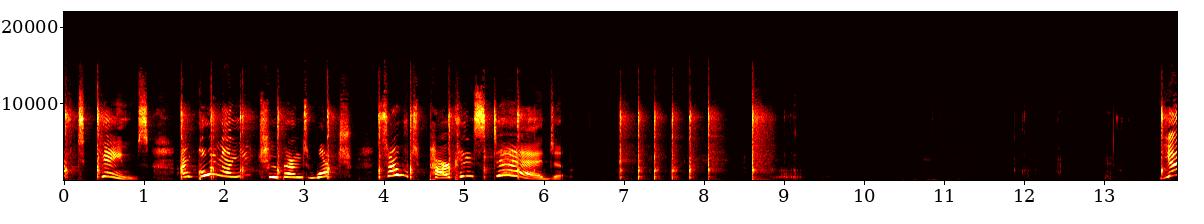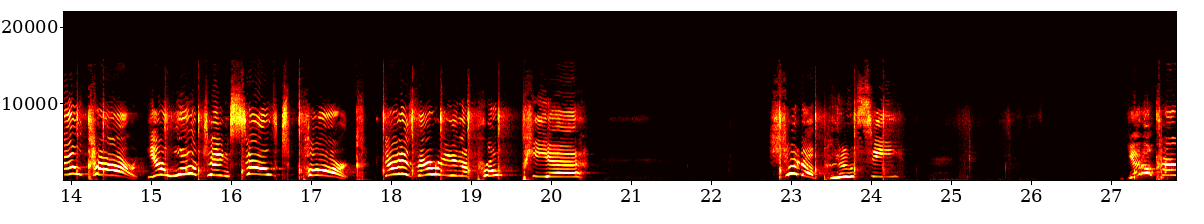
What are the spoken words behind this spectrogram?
Math Games. I'm going on YouTube and watch South Park instead. Yellow car! You're watching South Park! That is very inappropriate! Shut up, Lucy! Yellow car,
